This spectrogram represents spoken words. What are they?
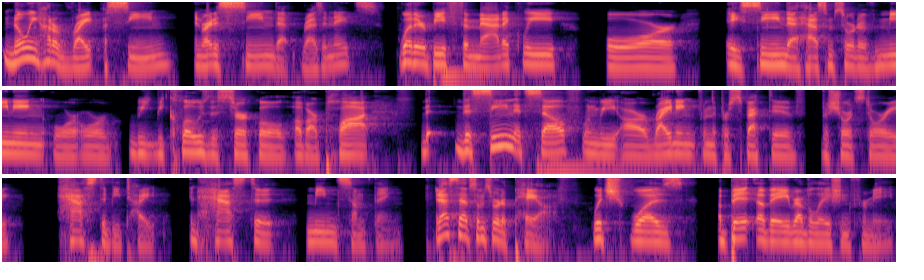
knowing how to write a scene and write a scene that resonates, whether it be thematically or a scene that has some sort of meaning or or we, we close the circle of our plot the, the scene itself, when we are writing from the perspective of a short story, has to be tight and has to mean something. It has to have some sort of payoff, which was a bit of a revelation for me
